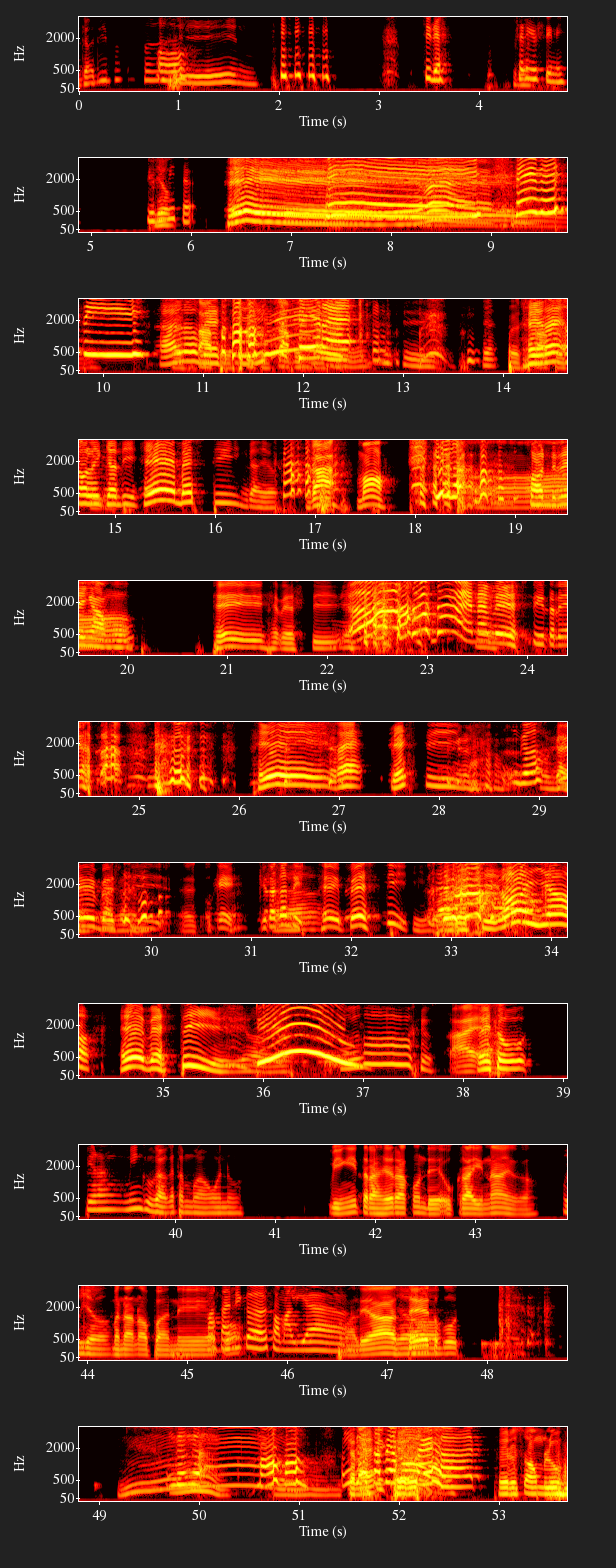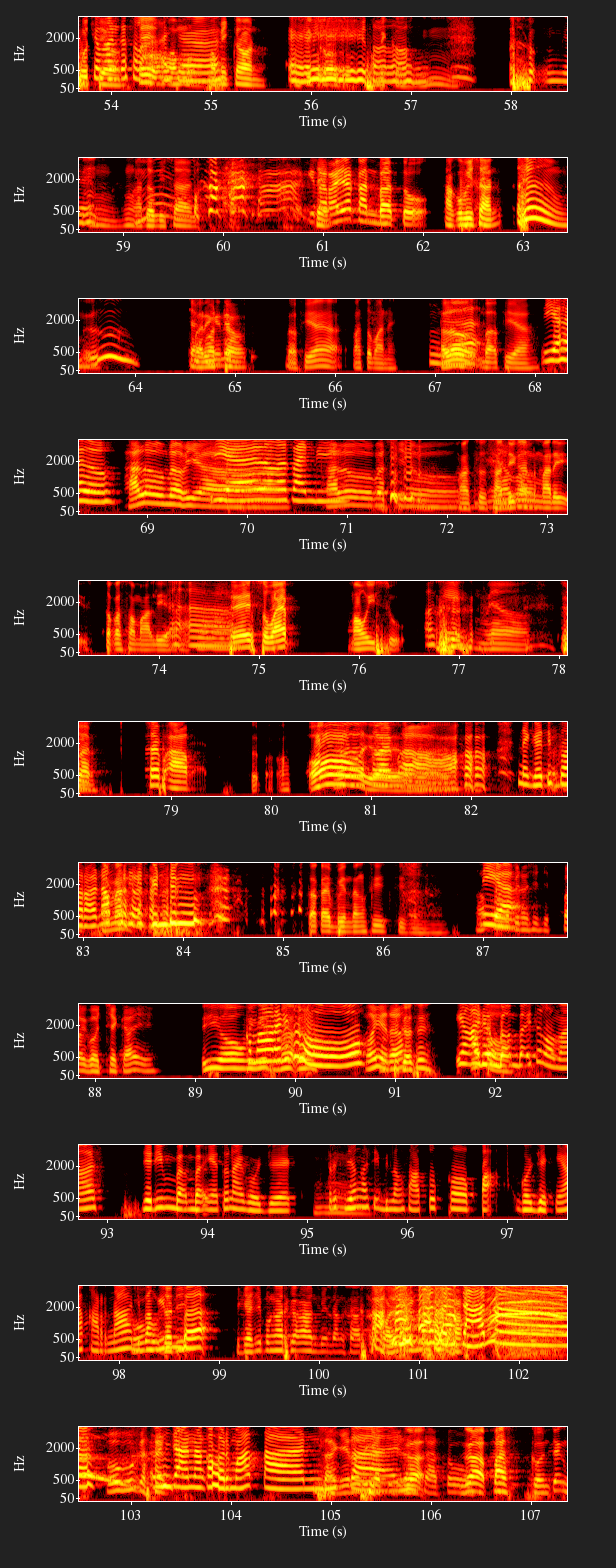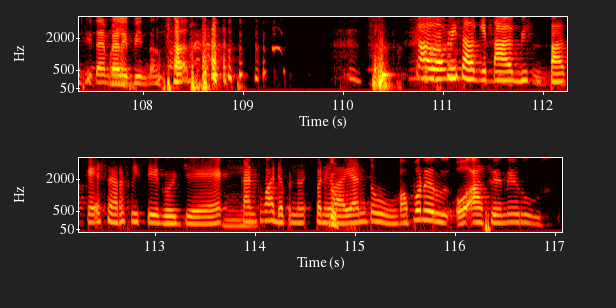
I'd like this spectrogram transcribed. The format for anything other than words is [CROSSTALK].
Enggak dibawain. [LAUGHS] Sudah. Serius ini. Sudah Yuk. Vita. Hei. Hey. Hey Besti. Halo Besti. Hey Re. Ya. Hei Re oleh ganti. Hei Besti. Enggak ya. Enggak, mau. [LAUGHS] Iya nggak? Oh. Foundernya ngamuk. Hey, hey Besti. [LAUGHS] Enak Besti ternyata. Hei Re Besti. Enggak. Enggak, Hey Besti. Eh, Oke, kita ganti. Ah. Hey Besti. Iya, Besti. Oh iya. Hei Besti. Iya. Uh. Ay, Wes su pirang minggu gak ketemu ngono. wingi terakhir aku di Ukraina ya. Iya. Menakno bane Mas Andi ke Somalia. Somalia, Iya. teh tuku. Hmm. Enggak enggak. Mau mau. Hmm, Enggak tapi aku virus virus Om Luhut Cuman ya. kesel eh, aja. Om, Omikron. Eh, tolong. Hmm. Enggak. Hmm, atau bisa. [LAUGHS] Kita Sip. rayakan batu. Aku bisa. [LAUGHS] Uh. Mari. Mbak Via batu mana? Enggak. Halo Mbak Via. Iya, halo. Halo Mbak Via. Iya, halo Mas Andi. Halo Mas Vino. Maksud Iya, Sandi kan mari toko Somalia. Heeh. Teh swab mau isu. Oke. Ya. Swipe. Swipe up. Swab up. Oh, iya, swipe iya, iya, iya. up. Negatif corona, Sama- positif gendeng. [LAUGHS] Kita kayak bintang siji jangan. Apa Iya. Kok gocek aja. Iya, Kemarin itu ya. loh, Oh iya dah. Tiga sih. yang ada mbak-mbak itu loh mas. Jadi mbak-mbaknya itu naik gojek, terus dia ngasih bintang satu ke pak gojeknya karena Oh, dipanggil jadi- mbak. dikasih penghargaan bintang satu. [LAUGHS] Bukan rencana, oh bukan. rencana kehormatan. Tak kira dikasih bintang satu. Enggak, pas gonceng ditempeli bintang satu. Kalau [LAUGHS] misal kita habis pakai servis di Gojek, Hmm. kan tuh ada pen- penilaian tuh. Apa nih ru- Oh, AC-nya rusak.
